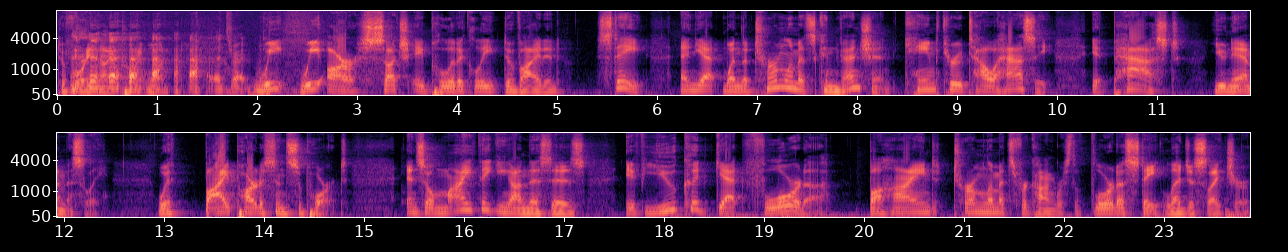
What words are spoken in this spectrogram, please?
to 49.1 That's right. we we are such a politically divided state and yet when the term limits convention came through Tallahassee it passed unanimously with bipartisan support and so my thinking on this is if you could get Florida behind term limits for Congress the Florida state legislature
